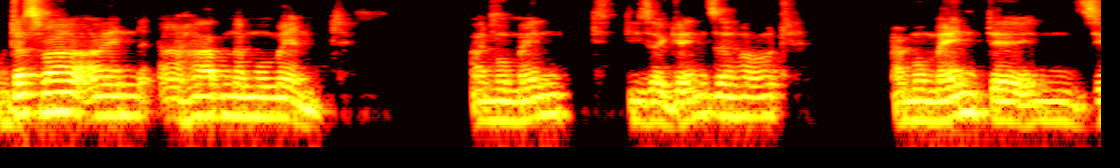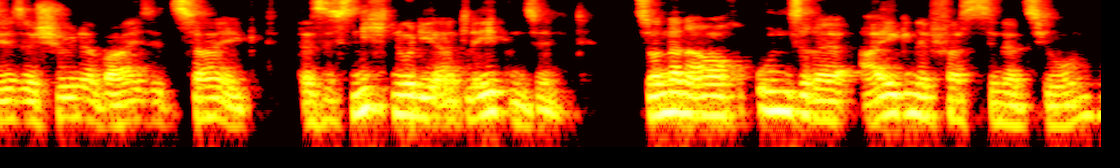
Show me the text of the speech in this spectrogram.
Und das war ein erhabener Moment. Ein Moment dieser Gänsehaut, ein Moment, der in sehr, sehr schöner Weise zeigt, dass es nicht nur die Athleten sind, sondern auch unsere eigene Faszination,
